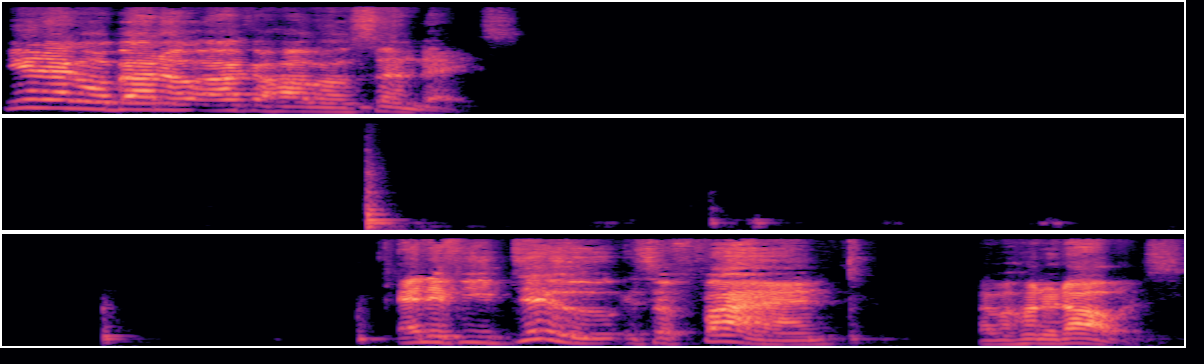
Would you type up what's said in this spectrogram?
you're not going to buy no alcohol on Sundays. And if you do, it's a fine of $100.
